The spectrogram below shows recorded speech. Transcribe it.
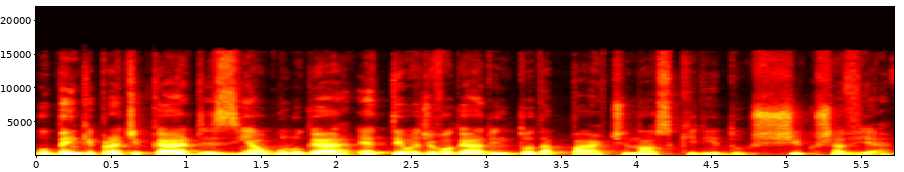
O bem que praticardes em algum lugar é teu advogado em toda parte, nosso querido Chico Xavier.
